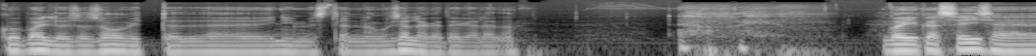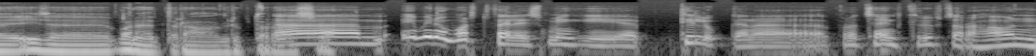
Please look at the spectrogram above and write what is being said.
kui palju sa soovitad inimestel nagu sellega tegeleda või kas sa ise, ise paned raha krüptorahasse ähm,? ei, minu portfellis mingi tillukene protsent krüptoraha on,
